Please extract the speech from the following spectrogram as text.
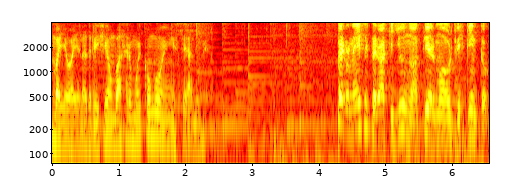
Vaya, vaya, la traición va a ser muy común en este anime. Pero nadie se esperaba que Juno active el modo ultra instinto.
